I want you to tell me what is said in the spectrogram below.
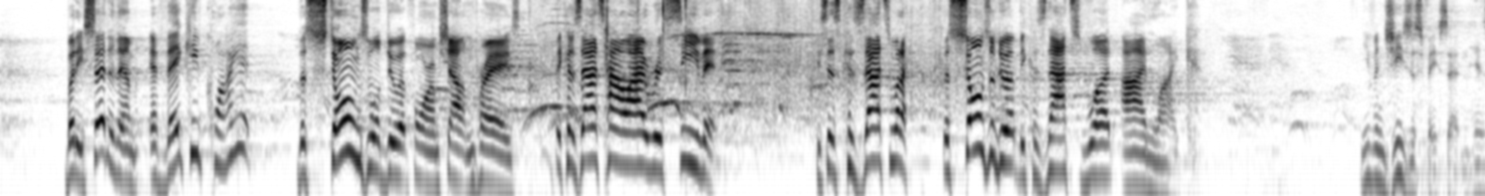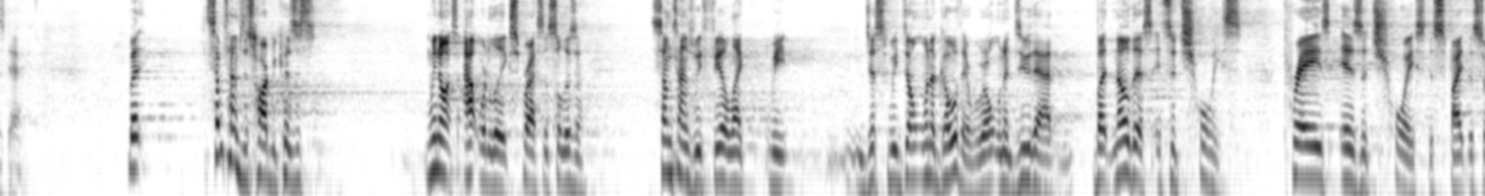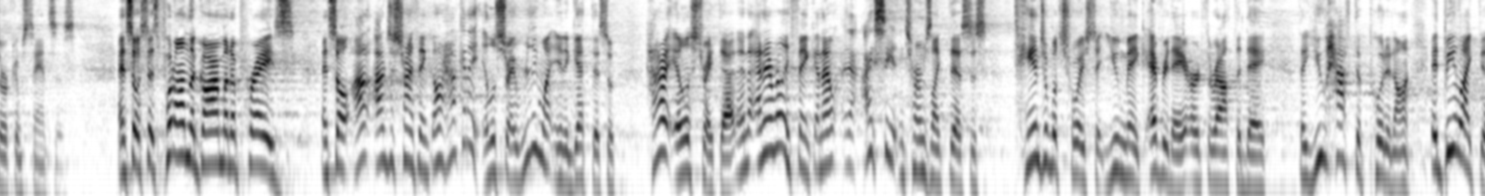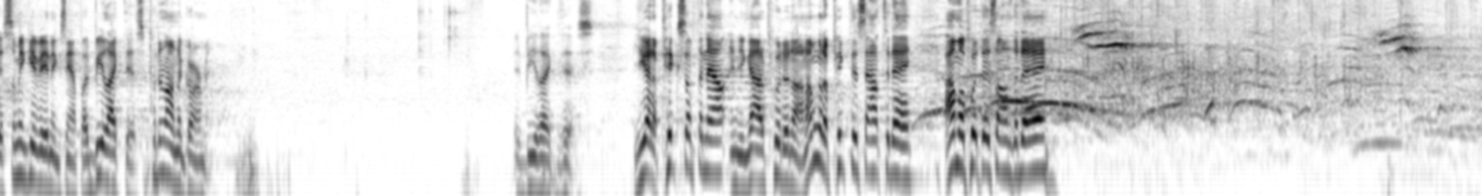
But he said to them, "If they keep quiet, the stones will do it for them, shouting praise, because that's how I receive it." He says, because that's what I, the stones will do it because that's what I like. Even Jesus faced that in his day. But sometimes it's hard because it's, we know it's outwardly expressed, and so there's a, sometimes we feel like we just, we don't want to go there. We don't want to do that. But know this, it's a choice. Praise is a choice despite the circumstances. And so it says, put on the garment of praise. And so I, am just trying to think, oh, how can I illustrate? I really want you to get this. So how do I illustrate that? And, and I really think, and I, I see it in terms like this, this tangible choice that you make every day or throughout the day, that you have to put it on. It'd be like this. Let me give you an example. It'd be like this. Put it on a garment. it'd be like this. You got to pick something out and you got to put it on. I'm going to pick this out today. I'm going to put this on today.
